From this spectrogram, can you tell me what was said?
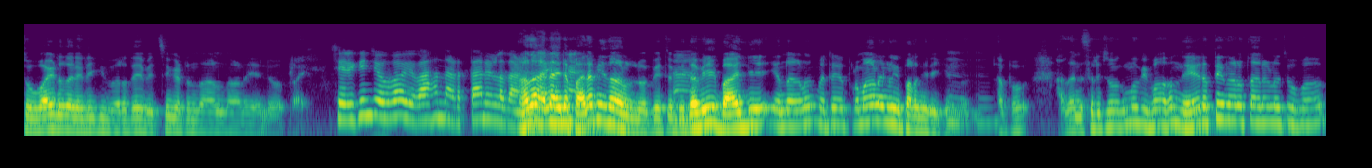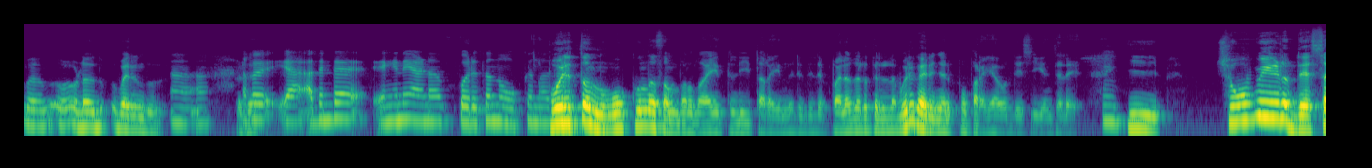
ചൊവ്വയുടെ തലയിലേക്ക് വെറുതെ വെച്ച് കെട്ടുന്നതാണെന്നാണ് എന്റെ അഭിപ്രായം ശരിക്കും ചൊവ്വ വിവാഹം നടത്താനുള്ളതാണ് അതല്ല? അതിന്റെ പല വിധാണല്ലോ വിധവി ബാല്യ എന്നാണ് മറ്റേ പ്രമാണങ്ങളിൽ പറഞ്ഞിരിക്കുന്നത്. അപ്പോൾ അതനുസരിച്ച് നോക്കുമ്പോൾ വിവാഹം നേരത്തെ നടത്താനാണ് ചൊവ്വ വരുന്നത്. അതിന്റെ എങ്ങനെയാണ് പൊരുത്തം നോക്കുന്നത്? പൊരുത്തം നോക്കുന്ന സമ്പ്രദായത്തിൽ ഈ പറയുന്ന രീതിയിൽ പലതരത്തിലുള്ള ഒരു കാര്യം ഞാൻ ഇപ്പോൾ പറയാൻ ഉദ്ദേശിക്കുന്നത് ഉം. ഈ ചൊവ്വയുടെ ദശ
